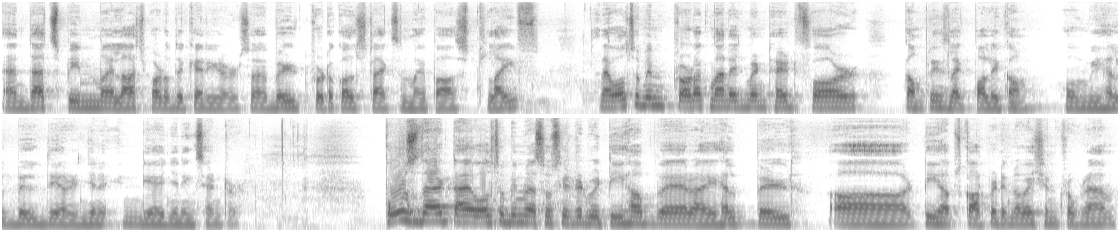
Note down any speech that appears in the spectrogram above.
And that's been my large part of the career. So I built protocol stacks in my past life. And I've also been product management head for companies like Polycom, whom we helped build their India Engineering Center. Post that, I've also been associated with T-Hub, where I helped build uh, T-Hub's corporate innovation program,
